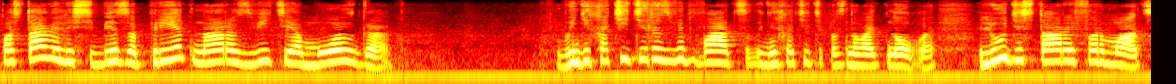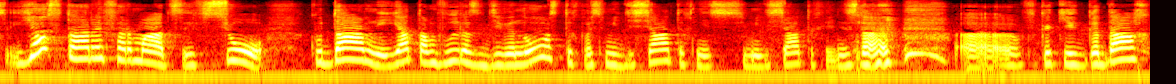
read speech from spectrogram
поставили себе запрет на развитие мозга, вы не хотите развиваться, вы не хотите познавать новое. Люди старой формации. Я старой формации, все. Куда мне? Я там вырос в 90-х, 80-х, не 70-х, я не знаю, э, в каких годах.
